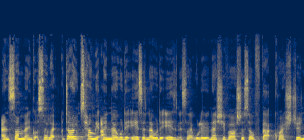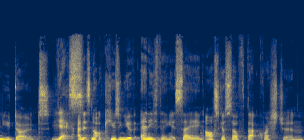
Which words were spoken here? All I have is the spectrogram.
and some men got so like, don't tell me, I know what it is, I know what it is, and it's like, well, unless you've asked yourself that question, you don't. Yes. And it's not accusing you of anything. It's saying, ask yourself that question.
